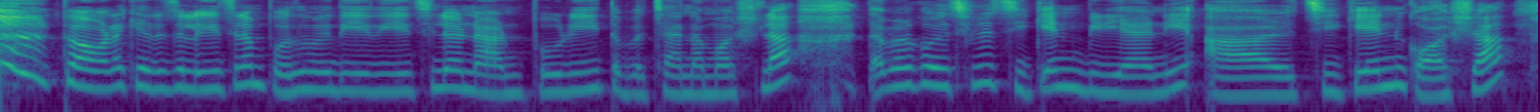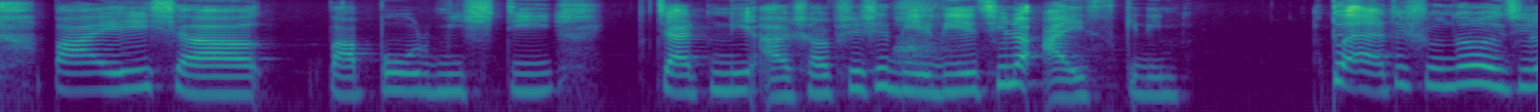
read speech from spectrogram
তো আমরা খেতে চলে গিয়েছিলাম। প্রথমে দিয়ে দিয়েছিল নানপুরি তারপর চানা মশলা, তারপর করেছিল চিকেন বিরিয়ানি আর চিকেন কষা, পায়েস পাঁপড়, মিষ্টি, চাটনি আর সবশেষে দিয়ে দিয়েছিল আইসক্রিম তো এত সুন্দর হয়েছিল,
